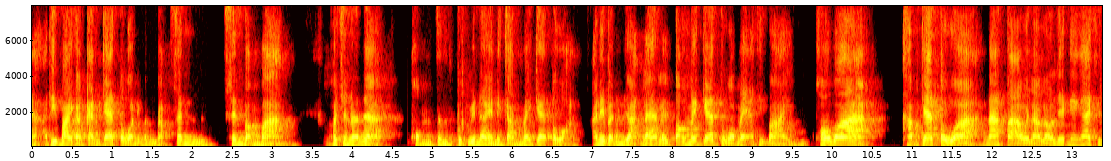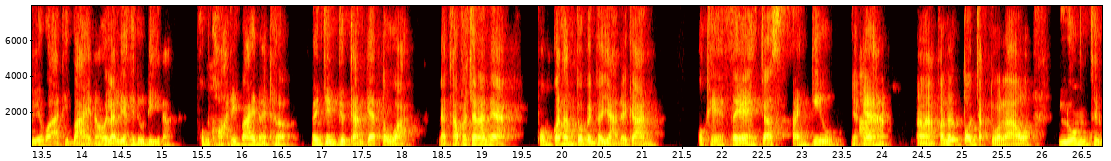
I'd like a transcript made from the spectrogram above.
นะ อธิบายกับการแก้ตัวนี่มันแบบเส้นเส้นบางๆ เพราะฉะนั้นเนี่ยผมจึงฝึกวินัยในการไม่แก้ตัว อันนี้เป็นอย่างแรกเลยต้องไม่แก้ตัวไม่อธิบาย เพราะว่าคำแก้ตัวหน้าตาเวลาเราเรียกง่าย ๆ คือเรียกว่าอธิบายเนาะเวลาเรียกให้ดูดีนะผมขออธิบายหน่อยเถอะ จริงๆคือการแก้ตัวนะครับ เพราะฉะนั้นเนี่ยผมก็ทำตัวเป็นตัวอย่างโดยการโอเค say just thank you อย่างเงี้ยฮะอ่าก็เริ่มต้นจากตัวเรา รวมถึง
